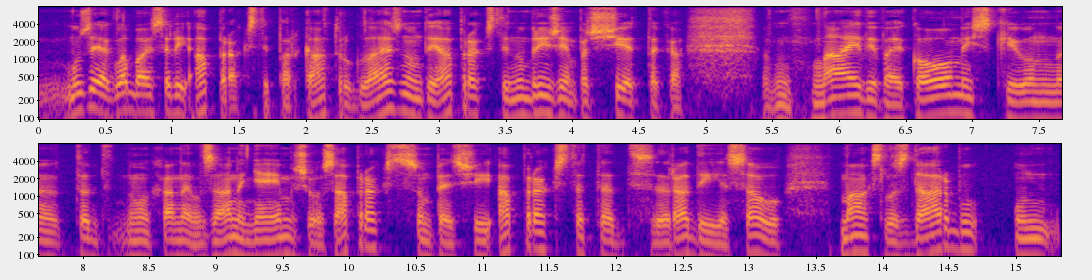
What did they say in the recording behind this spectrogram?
muzejā glabājas arī apraksti par katru gleznu. Tie apraksti nu, brīžiem pat šķiet kā um, naivi vai komiski. Un, uh, tad nu, Hanela Zana ņēma šos aprakstus, un pēc šī apraksta radīja savu mākslas darbu. Un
